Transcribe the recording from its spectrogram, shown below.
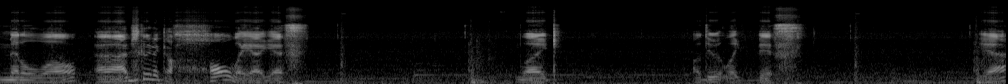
Metal wall. Uh, I'm just gonna make a hallway, I guess. Like, I'll do it like this. Yeah?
